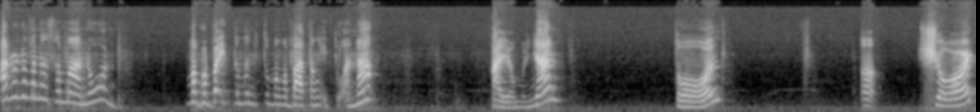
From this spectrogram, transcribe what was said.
Ano naman ang sama nun? Mababait naman itong mga batang ito, anak. Ayaw mo niyan? Tall? Uh, short?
